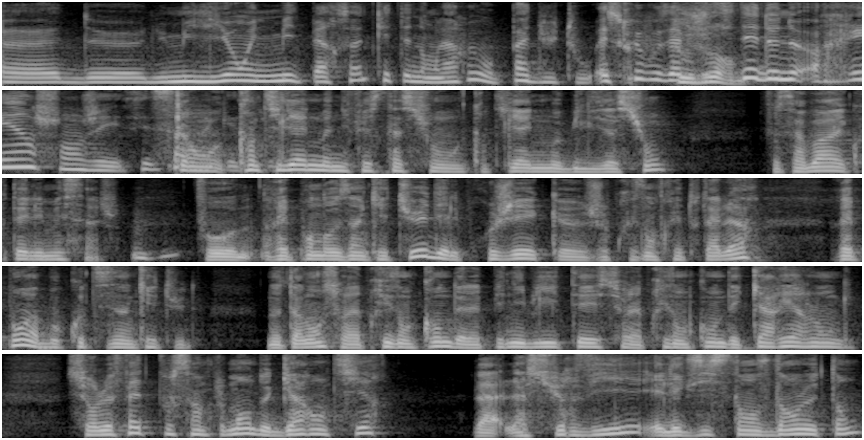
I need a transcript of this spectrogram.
euh, de- du million et demi de personnes qui étaient dans la rue ou pas du tout Est-ce que vous avez Toujours. décidé de ne rien changer? C'est ça ma quand, il y a une manifestation, quand il y a une mobilisation, il faut savoir écouter les messages. Il Mhm. faut répondre aux inquiétudes et le projet que je présenterai tout à l'heure répond à beaucoup de ces inquiétudes, notamment sur la prise en compte de la pénibilité, sur la prise en compte des carrières longues, sur le fait tout simplement de garantir la, la survie et l'existence dans le temps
